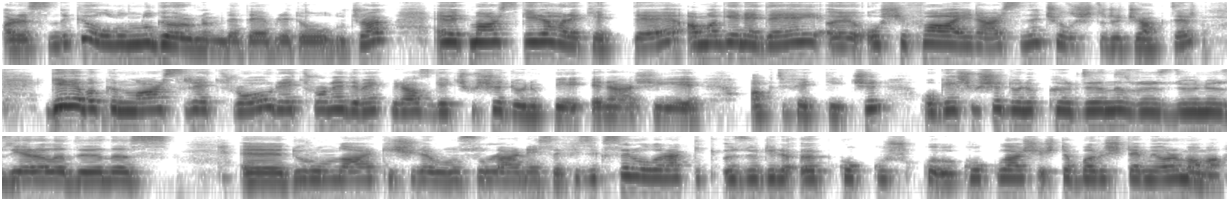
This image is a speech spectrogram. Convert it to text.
arasındaki olumlu görünümde devrede olacak. Evet Mars geri harekette ama gene de e, o şifa enerjisini çalıştıracaktır. Gene bakın Mars retro. Retro ne demek? Biraz geçmişe dönük bir enerjiyi aktif ettiği için o geçmişe dönük kırdığınız, üzdüğünüz, yaraladığınız e, durumlar, kişiler, unsurlar neyse. Fiziksel olarak git özür dile öp kokuş, koklaş işte barış demiyorum ama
